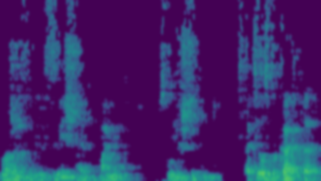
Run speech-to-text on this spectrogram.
блаженство длится вечно, а этот момент всего лишь секунду. Хотелось бы как-то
